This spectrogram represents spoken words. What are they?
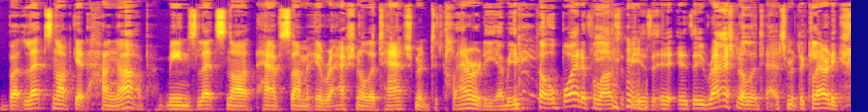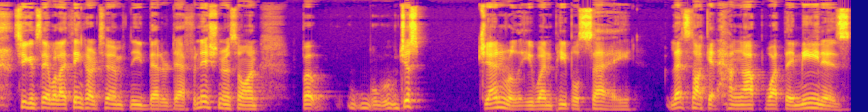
But let's not get hung up means let's not have some irrational attachment to clarity. I mean, the whole point of philosophy is is irrational attachment to clarity. So you can say, well, I think our terms need better definition or so on. But just generally, when people say, let's not get hung up, what they mean is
